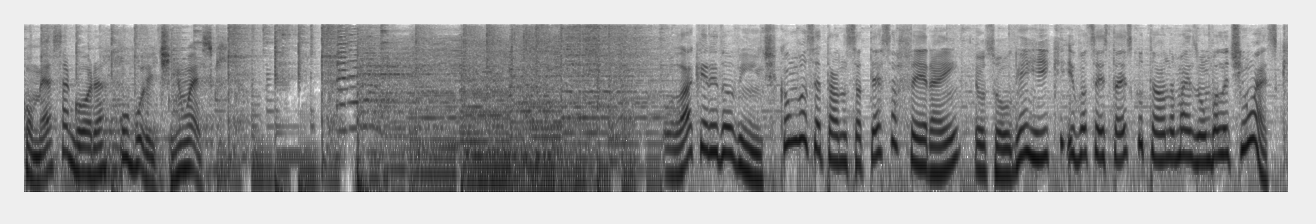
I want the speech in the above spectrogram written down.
Começa agora o Boletim UESC. Olá, querido ouvinte. Como você tá nessa terça-feira, hein? Eu sou o Hugo Henrique e você está escutando mais um Boletim UESC.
